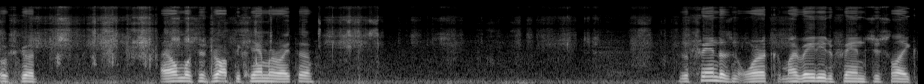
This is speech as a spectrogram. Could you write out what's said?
Looks good. I almost just dropped the camera right there. The fan doesn't work. My radiator fan's just like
